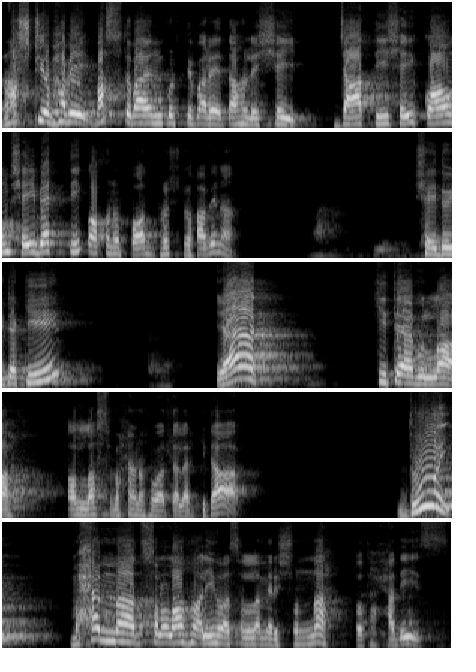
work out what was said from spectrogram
রাষ্ট্রীয়ভাবে বাস্তবায়ন করতে পারে, তাহলে সেই জাতি, সেই কম, সেই ব্যক্তি কখনো পথভ্রষ্ট হবে না। সেই দুইটা কি? এক, কিতাবুল্লাহ, আল্লাহ তাআলার কিতাব। দুই মোহাম্মদ সাল আলাইহি আসাল্লামের সুন্নাহ তথা হাদিস।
